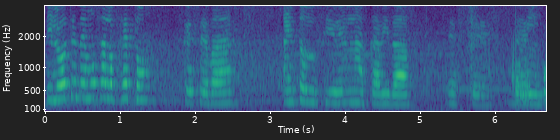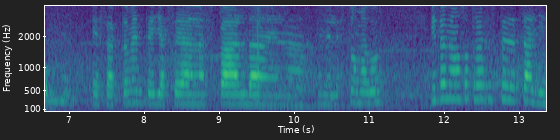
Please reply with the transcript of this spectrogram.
Y luego tenemos al objeto que se va a introducir en la cavidad este, del, exactamente, ya sea en la espalda, en, en el estómago. Y tenemos otra vez este detalle,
